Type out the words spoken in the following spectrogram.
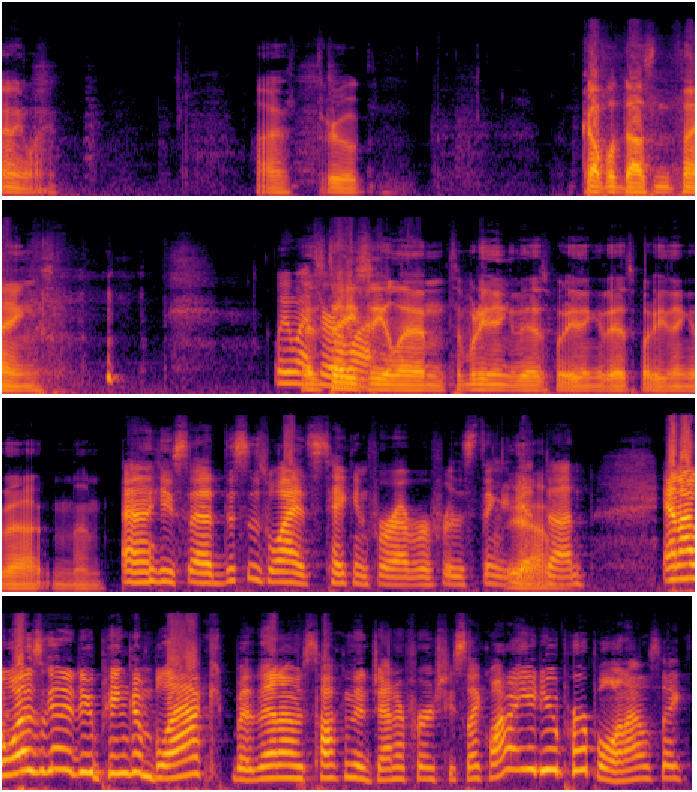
anyway, I threw a couple dozen things. We went As through a lot. Daisy Lynn, so what do you think of this? What do you think of this? What do you think of that? And then And he said, This is why it's taken forever for this thing to Yeah. get done. And I was going to do pink and black, but then I was talking to Jennifer and she's like, Why don't you do purple? And I was like,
